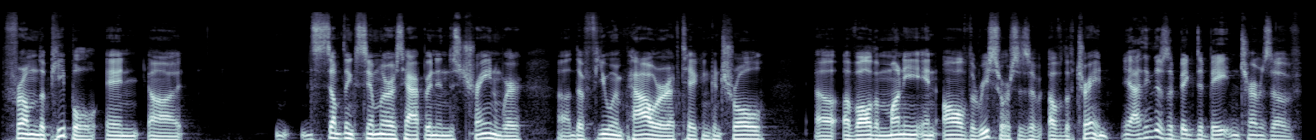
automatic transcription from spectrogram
from the people. And uh, something similar has happened in this train where uh, the few in power have taken control uh, of all the money and all the resources of, of the train. Yeah, I think there's a big debate in terms of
